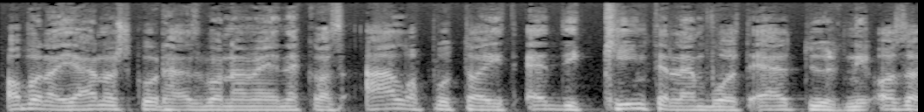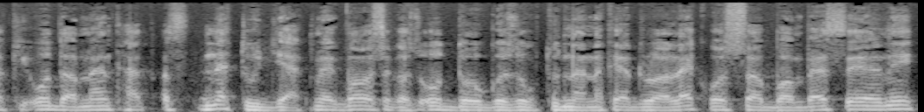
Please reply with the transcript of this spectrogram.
Abban a János kórházban, amelynek az állapotait eddig kénytelen volt eltűrni az, aki oda ment, hát azt ne tudják meg, valószínűleg az ott dolgozók tudnának erről a leghosszabban beszélni,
